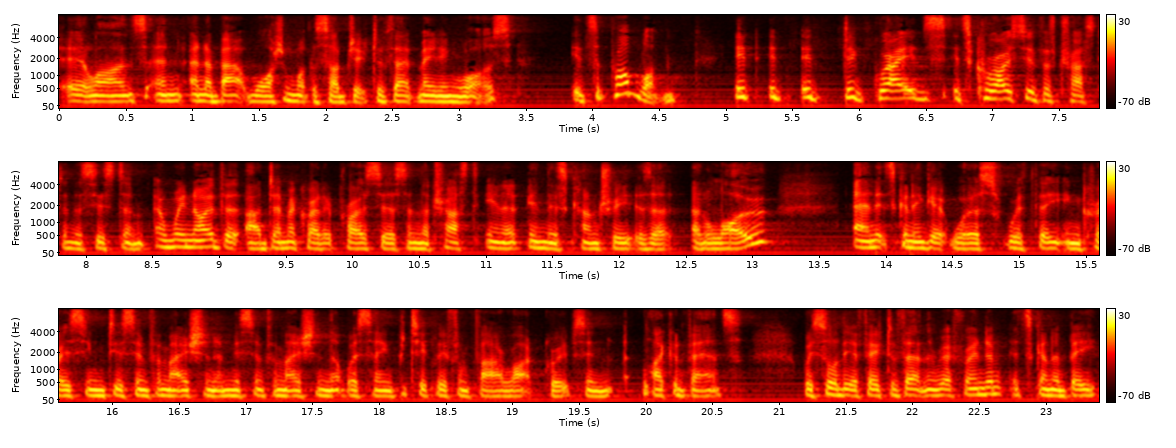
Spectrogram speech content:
airlines and, and about what and what the subject of that meeting was, it's a problem. It, it, it degrades, it's corrosive of trust in the system. And we know that our democratic process and the trust in it in this country is at, at a low and it's going to get worse with the increasing disinformation and misinformation that we're seeing, particularly from far right groups in like Advance. We saw the effect of that in the referendum. It's going to be,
